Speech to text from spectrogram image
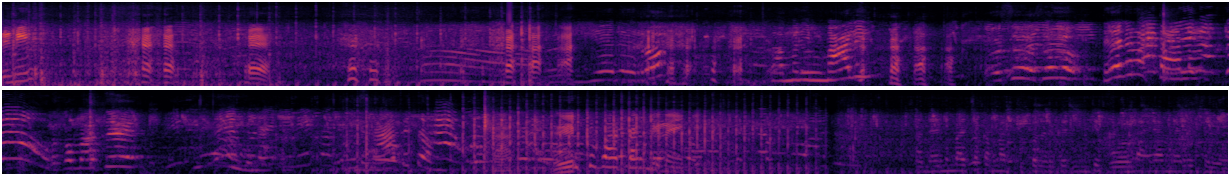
ini. Eh, Ah, iya. Kenapa dong? itu batang macam kamar kita inti bola yang merah. Tuh.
